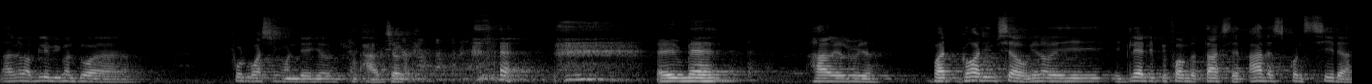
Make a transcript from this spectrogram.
I know, I believe you're going to do a foot washing one day here. I joke. Amen. Hallelujah. But God Himself, you know, He, he gladly performed the tasks that others consider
